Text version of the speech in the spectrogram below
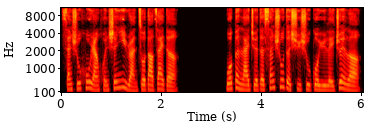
三叔忽然浑身一软，坐倒在的。我本来觉得三叔的叙述过于累赘了，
